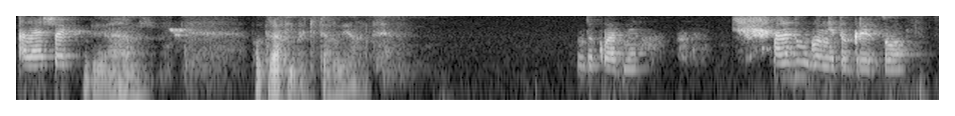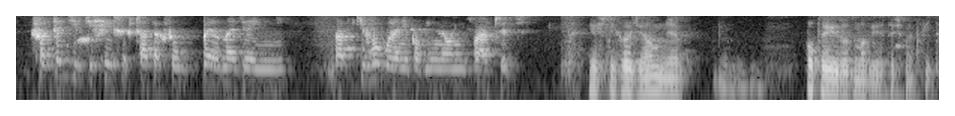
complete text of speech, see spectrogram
a Leszek Wiem. Potrafi być czarujący. dokładnie. Ale długo mnie to gryzło. Faceci w dzisiejszych czasach są beznadziejni. Babki w ogóle nie powinny o nich walczyć. Jeśli chodzi o mnie, po tej rozmowie jesteśmy kwita.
